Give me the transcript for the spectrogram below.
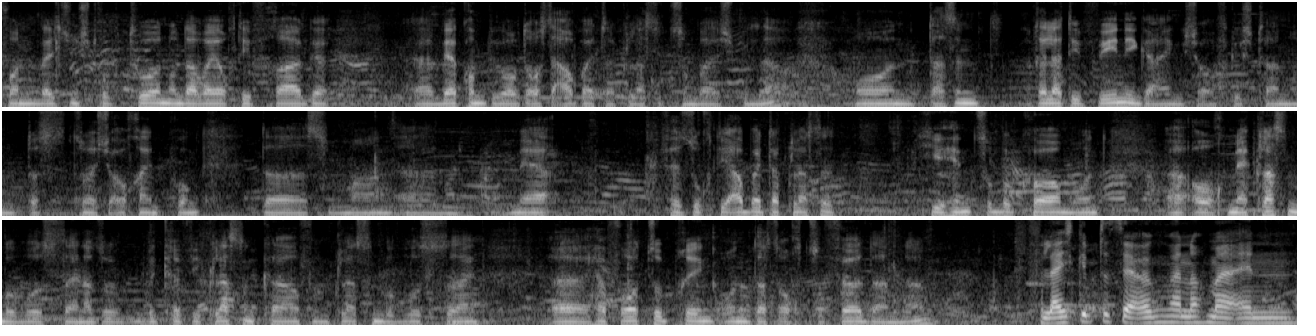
von welchen Strukturen. Und da war ja auch die Frage, äh, wer kommt überhaupt aus der Arbeiterklasse zum Beispiel. Ne? Und da sind relativ wenige eigentlich aufgestanden. Und das ist zum Beispiel auch ein Punkt, dass man ähm, mehr versucht, die Arbeiterklasse hier hinzubekommen und äh, auch mehr Klassenbewusstsein, also Begriff wie Klassenkampf und Klassenbewusstsein äh, hervorzubringen und das auch zu fördern. Ne? Vielleicht gibt es ja irgendwann noch mal ein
